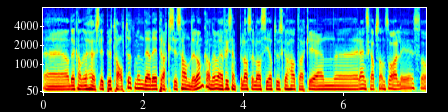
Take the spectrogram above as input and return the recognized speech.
Uh, og Det kan jo høres litt brutalt ut, men det det i praksis handler om, kan jo være f.eks. Altså, la oss si at du skal ha tak i en uh, regnskapsansvarlig. så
